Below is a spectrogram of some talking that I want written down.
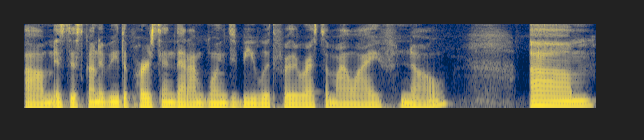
um, is this going to be the person that I'm going to be with for the rest of my life? No. Um,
